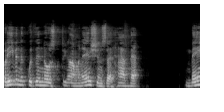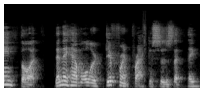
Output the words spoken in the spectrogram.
but even within those denominations that have that main thought, then they have all their different practices that they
